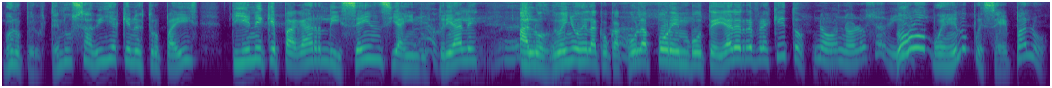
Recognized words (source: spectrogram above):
Bueno, pero usted no sabía que nuestro país tiene que pagar licencias industriales a los dueños de la Coca-Cola por embotellar el refresquito. No, no lo sabía. No, bueno, pues sépalo.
